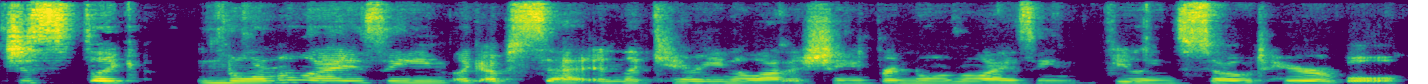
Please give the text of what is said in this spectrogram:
just like normalizing like upset and like carrying a lot of shame for normalizing feeling so terrible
